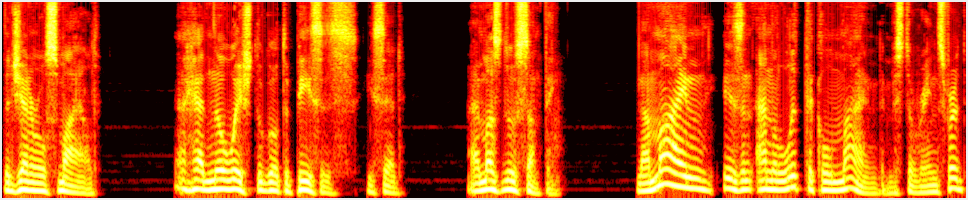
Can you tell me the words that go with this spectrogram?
The general smiled. I had no wish to go to pieces, he said. I must do something. Now, mine is an analytical mind, Mr. Rainsford.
